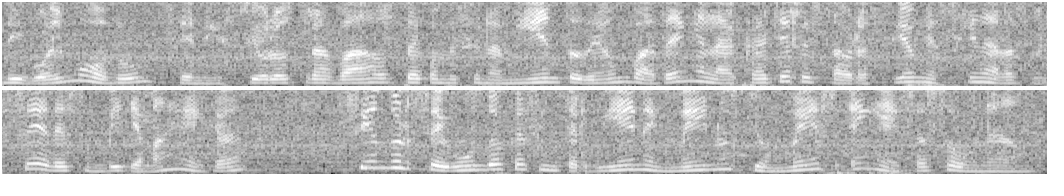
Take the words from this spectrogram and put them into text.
De igual modo, se inició los trabajos de acondicionamiento de un badén en la calle Restauración esquina Las Mercedes en Villa Majega, siendo el segundo que se interviene en menos de un mes en esa zona.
